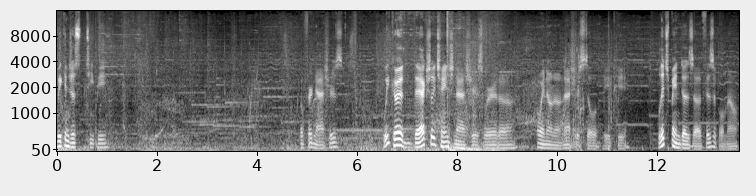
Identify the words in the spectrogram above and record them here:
we can just TP. Go for Nashor's. We could. They actually changed Nashor's where it, uh... Oh wait, no, no. Nashor's still AP. Lichbane does uh, physical now.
